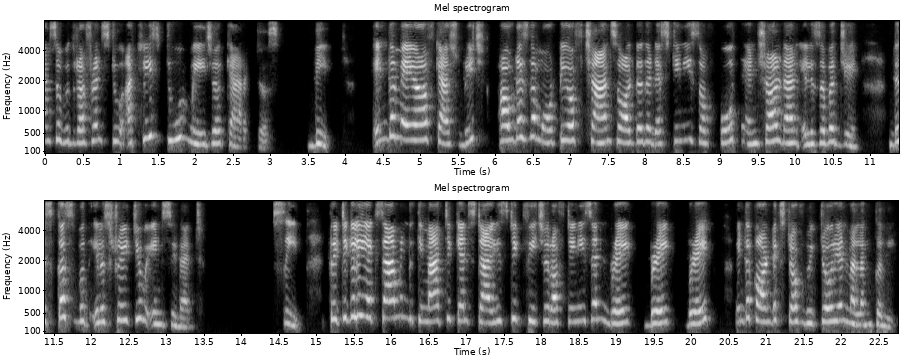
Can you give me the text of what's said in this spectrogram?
answer with reference to at least two major characters. B. In The Mayor of Cashbridge, how does the motive of chance alter the destinies of both Enchard and Elizabeth Jane? Discuss with illustrative incident. C. Critically examine the thematic and stylistic feature of Tennyson Break, Break, Break in the context of Victorian melancholy.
